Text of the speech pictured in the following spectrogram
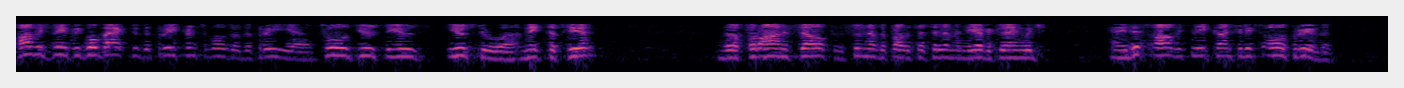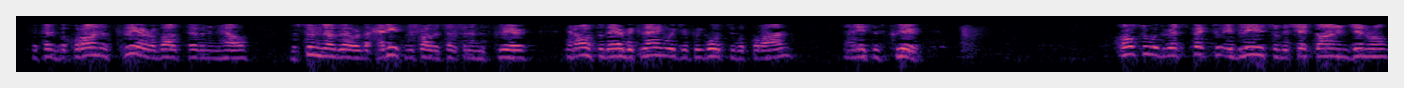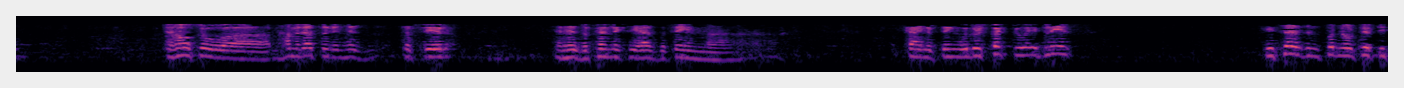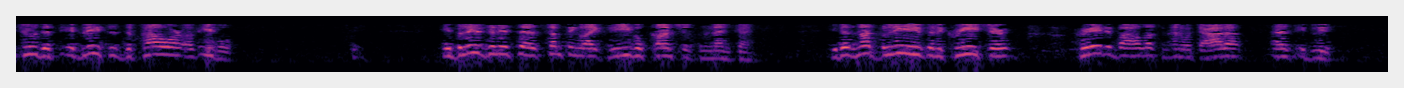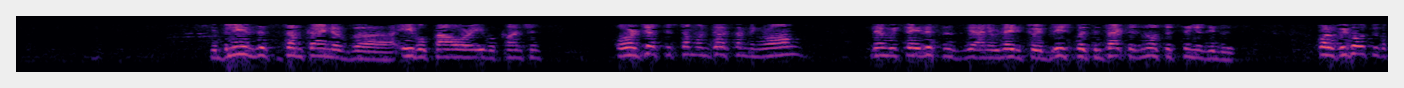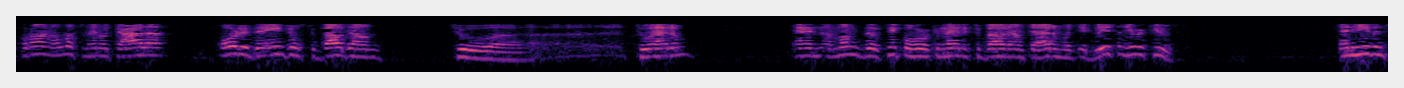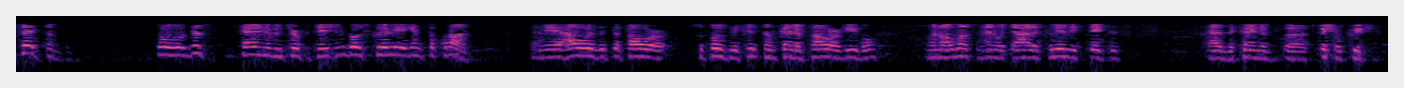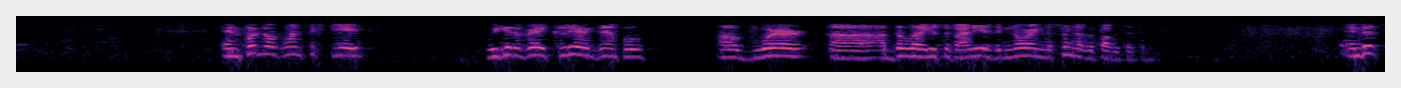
Obviously, if we go back to the three principles or the three uh, tools used to use used to uh, make tafsir, the Quran itself, the Sunnah of the Prophet ﷺ in the Arabic language, and this obviously contradicts all three of them. Because the Quran is clear about heaven and hell. The Sunnah or the Hadith of the Prophet ﷺ is clear. And also the Arabic language, if we go to the Quran, and it is clear. Also with respect to Iblis or the shaitan in general, and also uh, Muhammad Asad in his tafsir, in his appendix, he has the same uh, kind of thing. With respect to Iblis, he says in footnote 52 that Iblis is the power of evil. He believes in it as something like the evil conscience in mankind. He does not believe in a creature created by Allah subhanahu wa ta'ala as Iblis. He believes it's some kind of uh, evil power, evil conscience. Or just if someone does something wrong, then we say this is related to Iblis, but in fact there's no such thing as Iblis. Well, if we go to the Quran, Allah subhanahu wa ta'ala ordered the angels to bow down to, uh, to Adam. And among the people who were commanded to bow down to Adam was Iblis, and he refused. And he even said something. So this kind of interpretation goes clearly against the Quran. And how is it the power, supposedly some kind of power of evil, when Allah subhanahu wa ta'ala clearly states it as a kind of uh, special creature. In footnote 168, we get a very clear example of where uh, Abdullah Yusuf Ali is ignoring the sunnah of the Prophet and this,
